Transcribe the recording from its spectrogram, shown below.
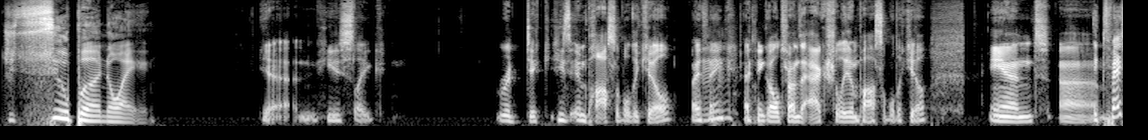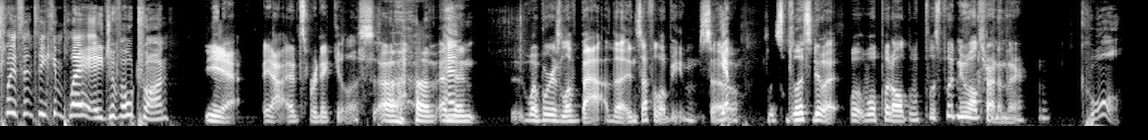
just super annoying. Yeah, he's like ridic he's impossible to kill, I Mm-hmm. think. I think Ultron's actually impossible to kill. And um, Especially since he can play Age of Ultron. yeah, yeah, it's ridiculous. Um, and, And- then Web Warriors love bat the encephalo beam. So Yep. let's let's do it. We'll, we'll put all let's put new Ultron in there. Cool.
